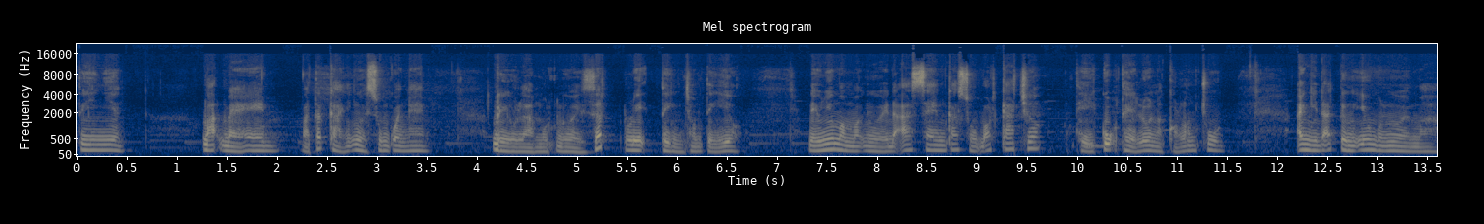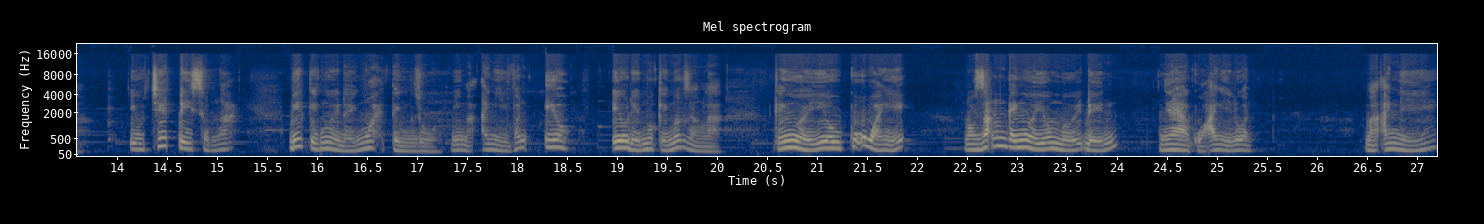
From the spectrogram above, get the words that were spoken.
Tuy nhiên, bạn bè em và tất cả những người xung quanh em đều là một người rất lụy tình trong tình yêu. Nếu như mà mọi người đã xem các số podcast trước, thì cụ thể luôn là có long chun anh ấy đã từng yêu một người mà yêu chết đi sống lại biết cái người đấy ngoại tình rồi, nhưng mà anh ấy vẫn yêu yêu đến một cái mức rằng là cái người yêu cũ của anh ấy, nó dẫn cái người yêu mới đến nhà của anh ấy luôn. Mà anh ấy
